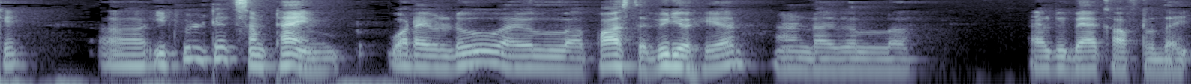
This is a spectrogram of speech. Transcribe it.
Okay. Uh, it will take some time. What I will do I will uh, pause the video here and I will uh, I'll be back after the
